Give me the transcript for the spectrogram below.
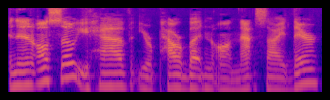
and then also you have your power button on that side there.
